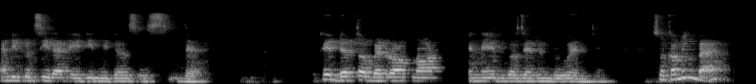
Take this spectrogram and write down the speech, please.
and you could see that 80 meters is there. Okay, depth of bedrock not NA because they didn't do anything. So coming back,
